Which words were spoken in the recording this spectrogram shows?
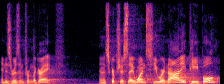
and is risen from the grave. And the scriptures say, once you were not a people,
